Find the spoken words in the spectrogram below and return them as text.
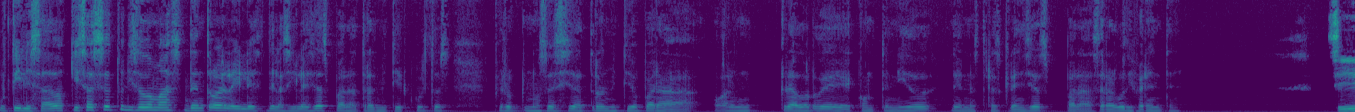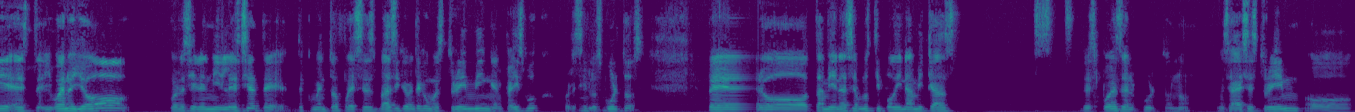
utilizado, quizás se ha utilizado más dentro de, la iglesia, de las iglesias para transmitir cultos, pero no sé si se ha transmitido para algún creador de contenido de nuestras creencias para hacer algo diferente. Sí, este, bueno, yo, por decir, en mi iglesia te, te comento, pues es básicamente como streaming en Facebook, por decir, los cultos, pero también hacemos tipo dinámicas después del culto, ¿no? O sea, es stream o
